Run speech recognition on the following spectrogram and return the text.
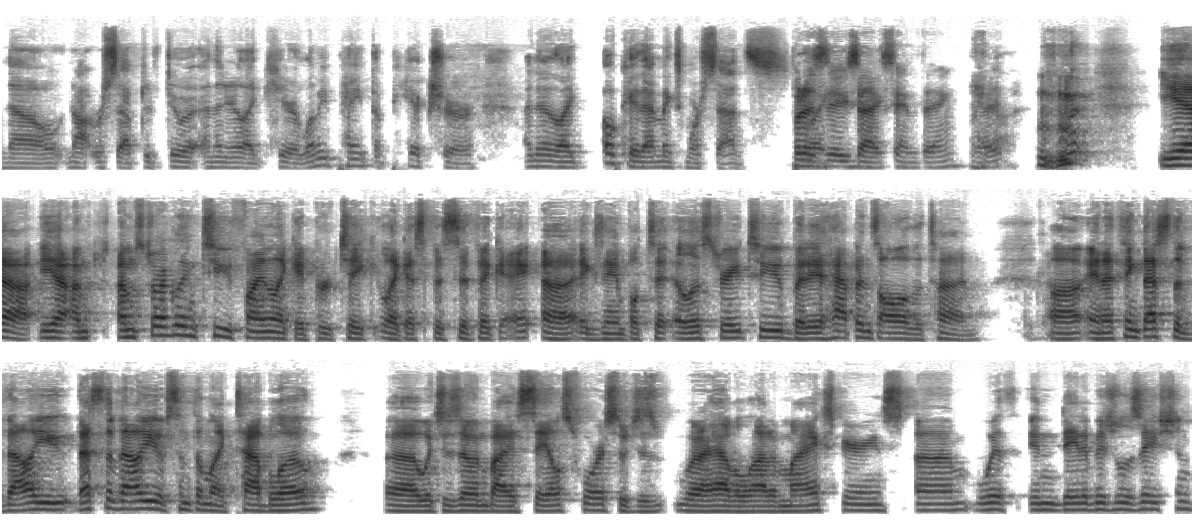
no, not receptive to it, and then you're like, here, let me paint the picture, and they're like, okay, that makes more sense. But it's the exact same thing, right? yeah. yeah, yeah. I'm I'm struggling to find like a particular like a specific uh, example to illustrate to, but it happens all the time. Okay. Uh, and I think that's the value. That's the value of something like Tableau, uh, which is owned by Salesforce, which is what I have a lot of my experience um, with in data visualization.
